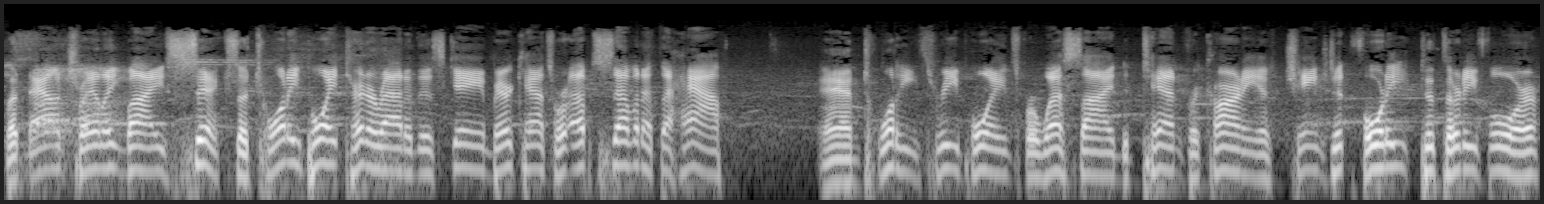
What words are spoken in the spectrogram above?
but now trailing by six. A 20 point turnaround in this game. Bearcats were up seven at the half, and 23 points for Westside to 10 for Kearney Have changed it 40 to 34.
